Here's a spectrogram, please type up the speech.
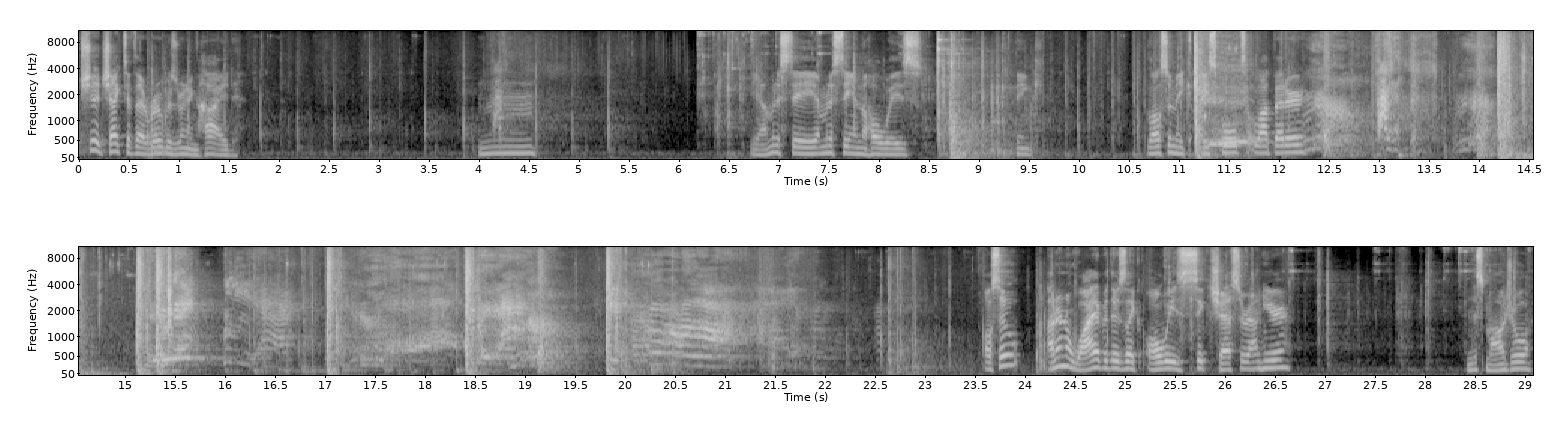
Should have checked if that rogue was running hide. Hmm. Yeah, I'm gonna stay. I'm gonna stay in the hallways. I think. It'll also make ice bolts a lot better. Also, I don't know why, but there's like always sick chests around here. In this module.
